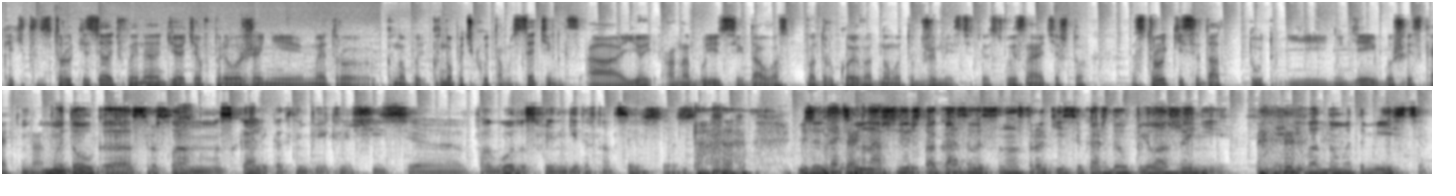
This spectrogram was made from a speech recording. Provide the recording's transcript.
какие-то настройки сделать, вы найдете в приложении Metro кноп- кнопочку там Settings, а ее, она будет всегда у вас под рукой в одном и том же месте. То есть вы знаете, что настройки всегда тут, и нигде их больше искать не надо. Мы долго с Русланом искали, как не переключить э, погоду с Фаренгейтов на Цельсиус. Да. В результате мы нашли, что оказывается настройки есть у каждого приложения, и они в одном этом месте.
